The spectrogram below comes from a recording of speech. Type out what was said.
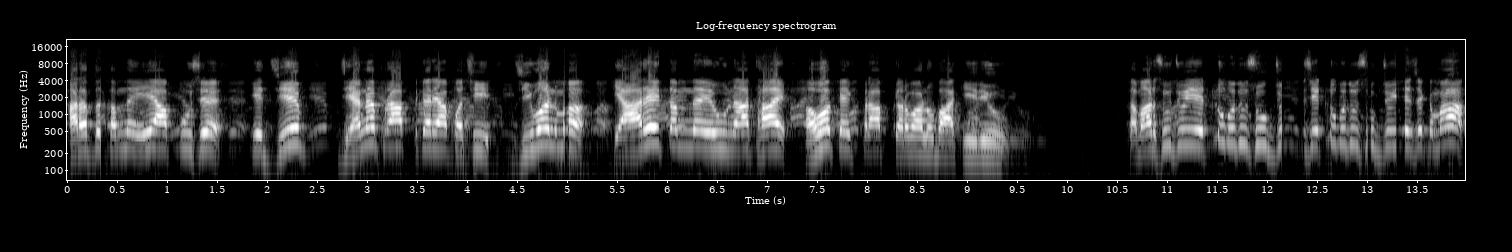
મારે તો તમને એ આપવું છે કે જે જેને પ્રાપ્ત કર્યા પછી જીવનમાં ક્યારેય તમને એવું ના થાય, હવે કંઈક પ્રાપ્ત કરવાનું બાકી રહ્યું. તમારે શું જોઈએ? એટલું બધું સુખ જોઈએ છે, એટલું બધું સુખ જોઈએ છે કે માં,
